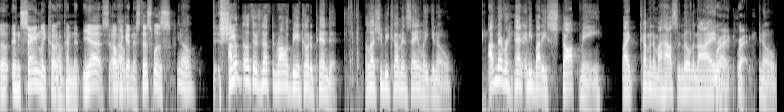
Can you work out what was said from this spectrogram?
uh, insanely codependent. Yes. Oh my goodness, this was You know, she. I don't know if there's nothing wrong with being codependent, unless you become insanely. You know, I've never had anybody stalk me, like coming to my house in the middle of the night, or, right, right. you know,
